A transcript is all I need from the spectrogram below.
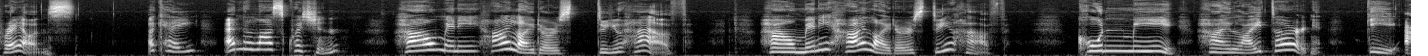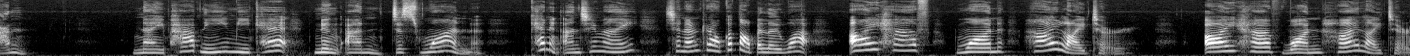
crayons Okay and the last question How many highlighters do you have How many highlighters do you have คุณมี highlighter เนี่ยกี่อัน ในภาพนี้มีแค่หนึ่งอัน just one แค่หนึ่งอันใช่ไหม ฉะนั้นเราก็ตอบไปเลยว่า I have one highlighter I have one highlighter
